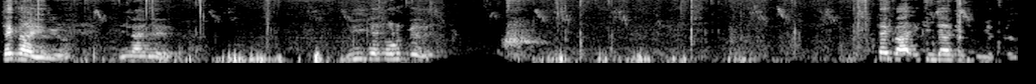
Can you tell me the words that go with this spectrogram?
Tekrar yürüyoruz. Dinlendirelim. İyice soluk verin. Tekrar ikinci hareketimi yapıyorum.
